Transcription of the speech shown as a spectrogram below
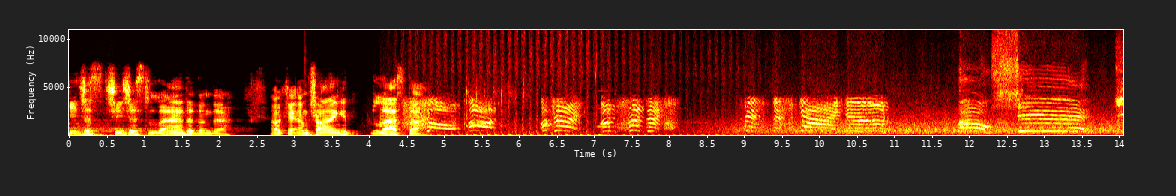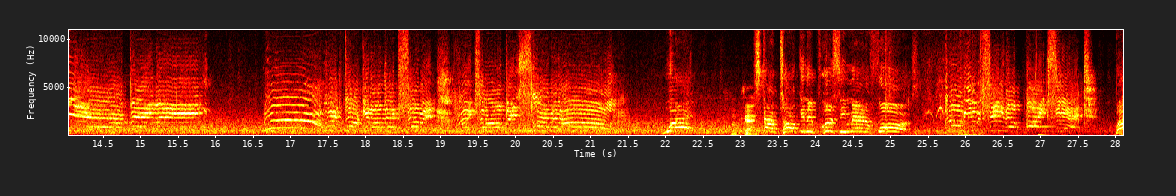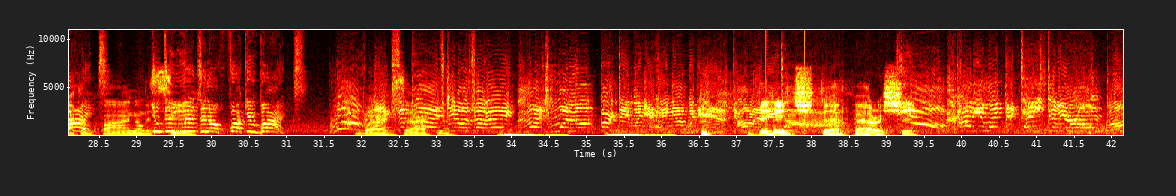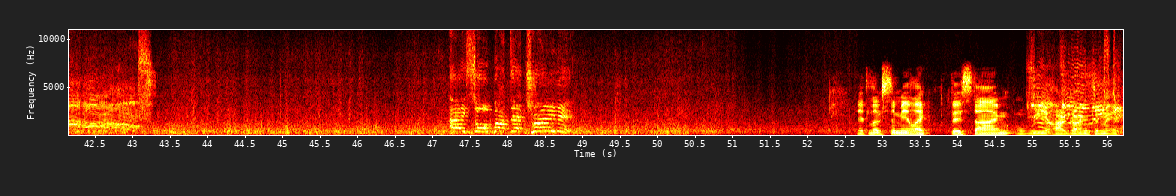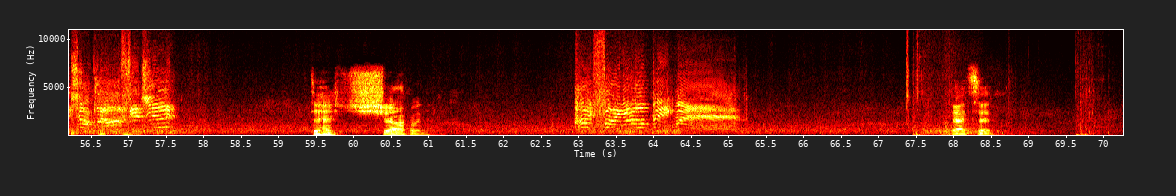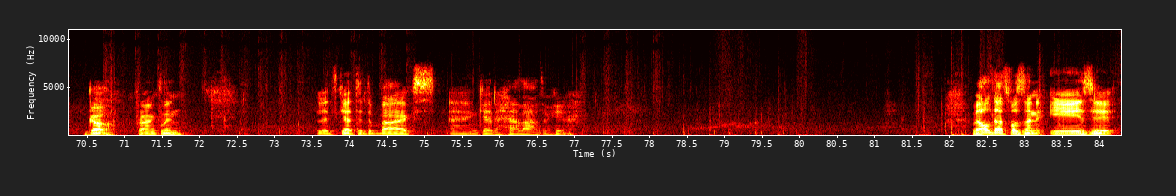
He just, she just landed on there. Okay, I'm trying it last time. Okay, let's try this. Fist the sky. Oh shit! Yeah, baby! Woo! We're talking on that summit! Ranks are open, slamming home! What? Okay. Stop yet? I can Bikes. finally You see didn't mention no fucking bikes. Look, Where exactly? Give us a? Life's one long birthday when you hang out with hell Ditch the parachute. How do you like the taste of your own balls? Hey, so about that training. It looks to me like this time we are going to make The chocolate hostage yet? The chocolate. High five the big man! That's it. Go, Franklin. Let's get to the bikes and get the hell out of here. Well, that was an easy,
